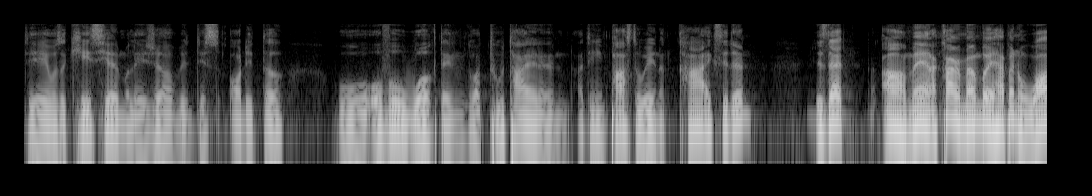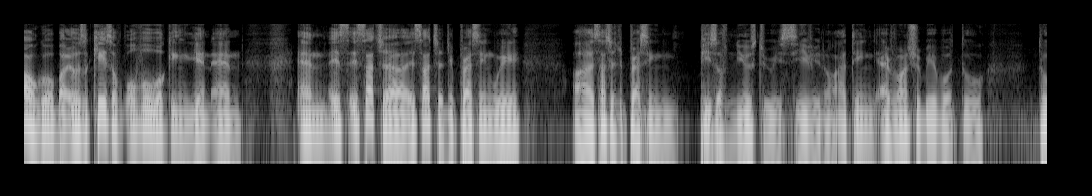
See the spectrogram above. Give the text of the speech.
there was a case here in Malaysia with this auditor who overworked and got too tired, and I think he passed away in a car accident. Is that? Oh man, I can't remember. It happened a while ago, but it was a case of overworking again, and and it's it's such a it's such a depressing way, uh, such a depressing piece of news to receive. You know, I think everyone should be able to to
